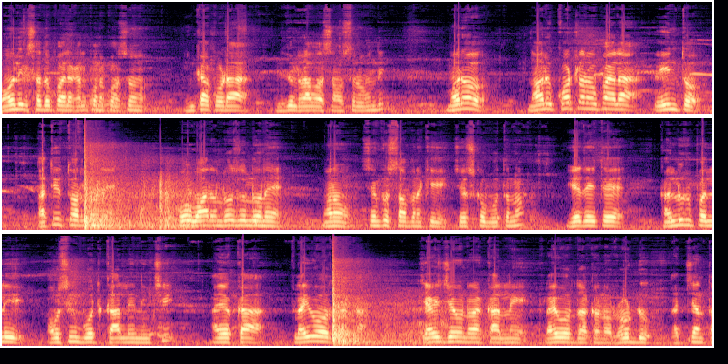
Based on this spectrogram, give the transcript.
మౌలిక సదుపాయాల కల్పన కోసం ఇంకా కూడా నిధులు రావాల్సిన అవసరం ఉంది. మరో నాలుగు కోట్ల రూపాయల వ్యయంతో అతి త్వరలోనే ఓ వారం రోజుల్లోనే మనం శంకుస్థాపనకి చేసుకోబోతున్నాం. ఏదైతే కల్లూరుపల్లి హౌసింగ్ బోర్డ్ కాలనీ నుంచి ఆ యొక్క ఫ్లైఓవర్ దాకా జగజ్జీవన్ రామ్ కాలనీ ఫ్లైఓవర్ దాకా రోడ్డు అత్యంత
